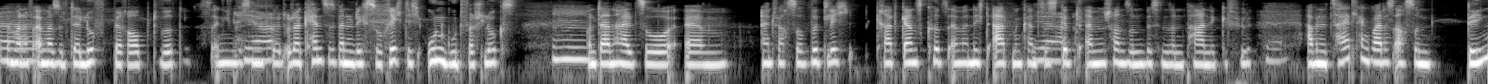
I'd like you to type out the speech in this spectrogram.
Wenn man auf einmal so der Luft beraubt wird. Das ist irgendwie ein bisschen Ja. blöd. Oder kennst du es, wenn du dich so richtig ungut verschluckst Mhm. und dann halt so ähm, einfach so wirklich gerade ganz kurz einfach nicht atmen kannst? Es Ja. gibt einem schon so ein bisschen so ein Panikgefühl. Ja. Aber eine Zeit lang war das auch so ein Ding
